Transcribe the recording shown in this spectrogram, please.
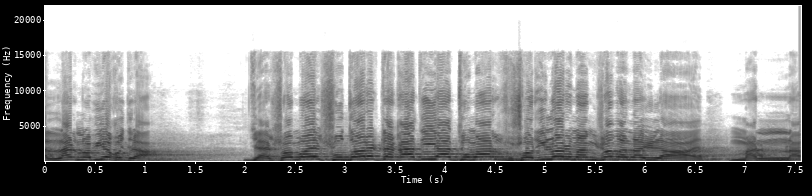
আল্লাহর নবীয়ে কইতরা যে সময় সুদর টাকা দিয়া তোমার শরীরের মাংস বানাইলাই মান্না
